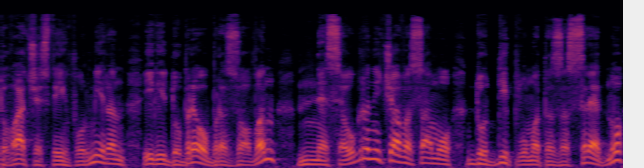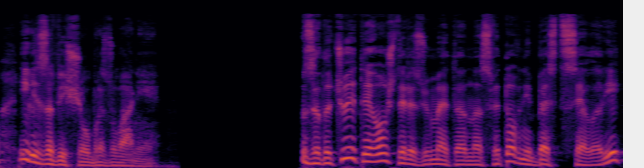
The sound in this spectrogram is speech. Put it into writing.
това, че сте информиран или добре образован, не се ограничава само до дипломата за средно или за висше образование. За да чуете още резюмета на световни бестселери,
